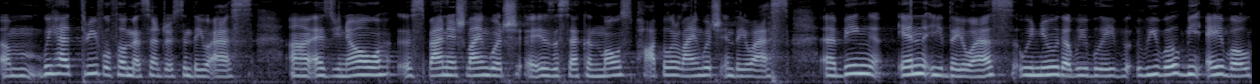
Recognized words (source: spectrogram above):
um, we had three fulfillment centers in the US. Uh, as you know, Spanish language is the second most popular language in the US. Uh, being in the US, we knew that we believe we will be able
